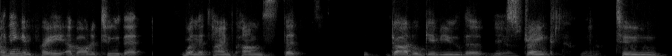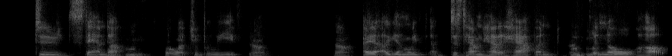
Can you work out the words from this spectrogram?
I think and pray about it too, that when the time comes that God will give you the Yeah. strength yeah. to, to stand up Mhm. for what you believe. yeah, Yeah. I, you know, we just haven't had it happen to Mhm. know how,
